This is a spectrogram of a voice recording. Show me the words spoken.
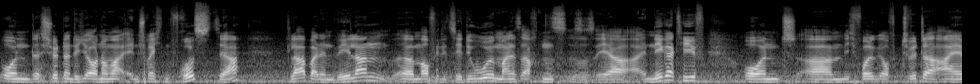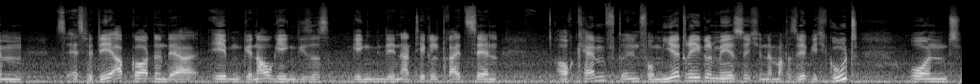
Und das schürt natürlich auch nochmal entsprechend Frust, ja. Klar, bei den Wählern, ähm, auch für die CDU, meines Erachtens ist es eher negativ. Und ähm, ich folge auf Twitter einem SPD-Abgeordneten, der eben genau gegen, dieses, gegen den Artikel 13 auch kämpft und informiert regelmäßig und er macht das wirklich gut. Und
